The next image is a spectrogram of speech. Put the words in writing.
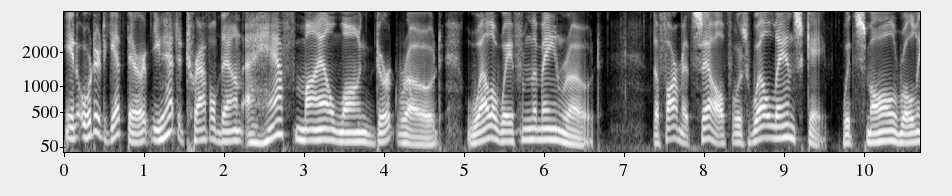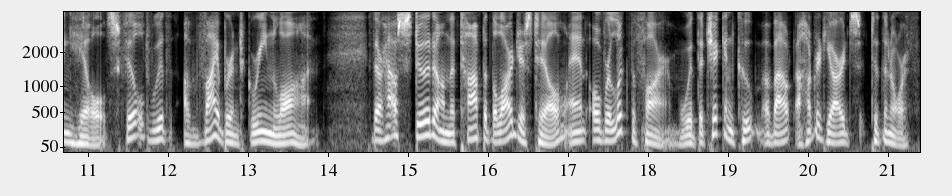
In order to get there, you had to travel down a half mile long dirt road well away from the main road. The farm itself was well landscaped with small rolling hills filled with a vibrant green lawn. Their house stood on the top of the largest hill and overlooked the farm, with the chicken coop about a hundred yards to the north.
